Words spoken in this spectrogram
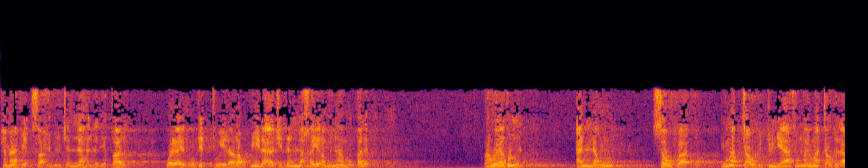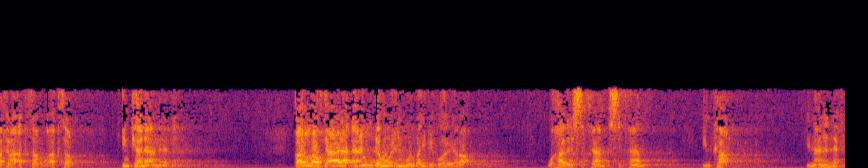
كما في صاحب الجنة الذي قال ولئن رددت إلى ربي لأجدن خيرا منها منقلبا فهو يظن أنه سوف يمتع في الدنيا ثم يمتع في الآخرة أكثر وأكثر إن كان آمن بها. قال الله تعالى أعنده علم الغيب فهو يرى وهذا الاستفهام استفهام إنكار. بمعنى النفي.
